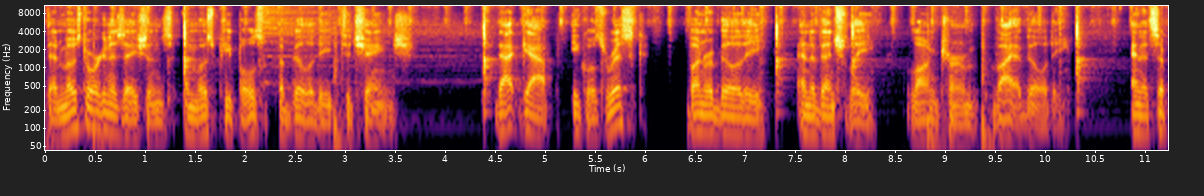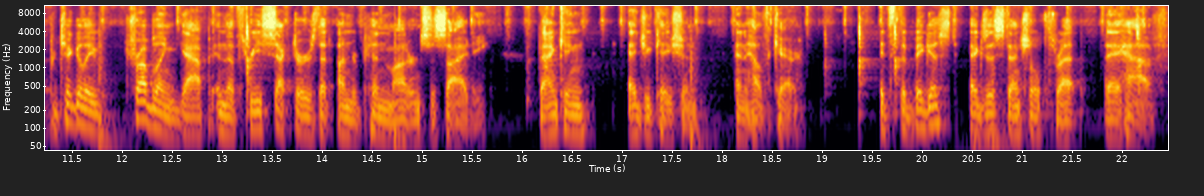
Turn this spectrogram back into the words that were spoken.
than most organizations and most people's ability to change. That gap equals risk, vulnerability, and eventually long term viability. And it's a particularly troubling gap in the three sectors that underpin modern society banking, education, and healthcare. It's the biggest existential threat they have,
